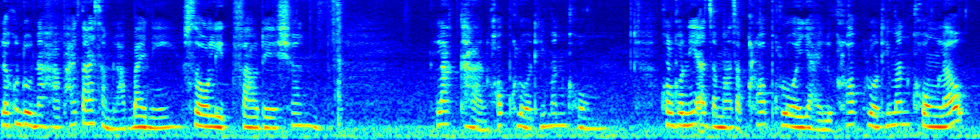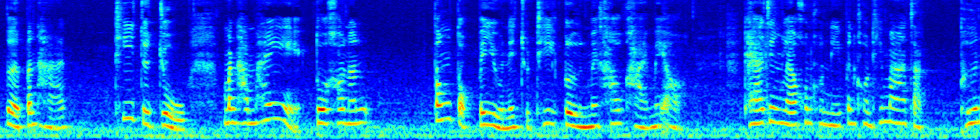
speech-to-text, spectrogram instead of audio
แล้วคุณดูนะคะไพ่ใต้สำรับใบนี้ solid foundation รากฐานครอบครัวที่มั่นคง คนคนนี้อาจจะมาจากครอบครัวใหญ่หรือครอบครัวที่มั่นคง แล้วเกิดปัญหาที่จู่ๆมันทำให้ตัวเขานั้นต้องตกไปอยู่ในจุดที่กลืนไม่เข้าคายไม่ออก แท้จริงแล้วคนคนนี้เป็นคนที่มาจากพื้น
